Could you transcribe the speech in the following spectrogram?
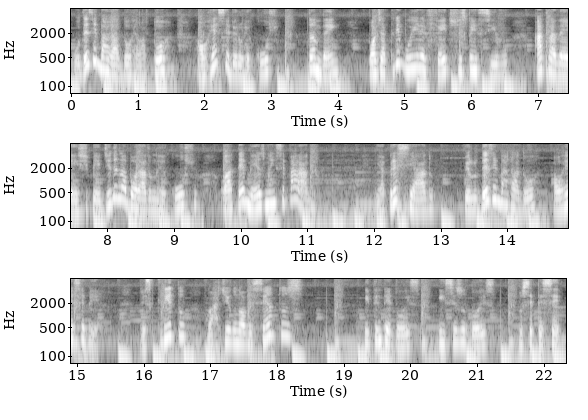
O desembargador relator, ao receber o recurso, também pode atribuir efeito suspensivo através de pedido elaborado no recurso ou até mesmo em separado, e apreciado pelo desembargador ao receber, descrito no artigo 932, inciso 2 do CPC.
